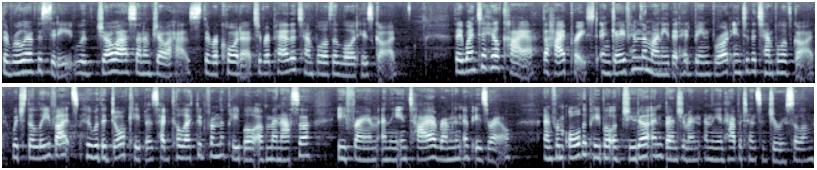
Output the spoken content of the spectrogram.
the ruler of the city, with Joah, son of Joahaz, the recorder, to repair the temple of the Lord his God. They went to Hilkiah, the high priest, and gave him the money that had been brought into the temple of God, which the Levites, who were the doorkeepers, had collected from the people of Manasseh, Ephraim, and the entire remnant of Israel and from all the people of Judah and Benjamin and the inhabitants of Jerusalem.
